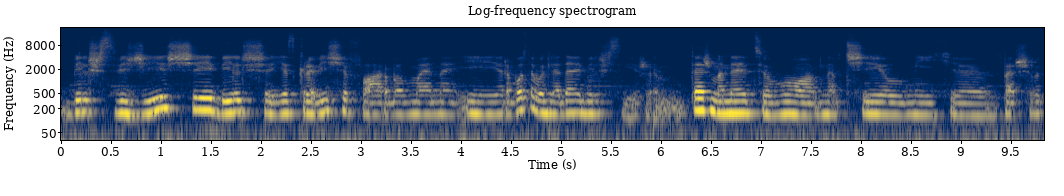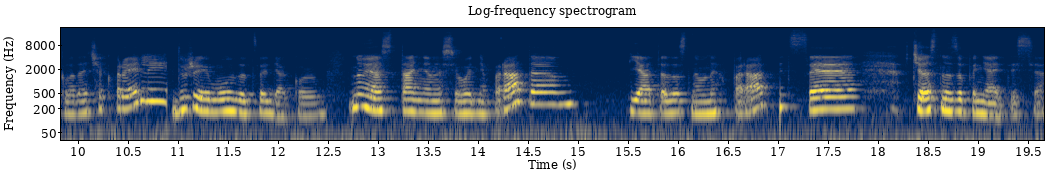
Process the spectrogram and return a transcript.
більш свіжіші, більш яскравіші фарби в мене, і робота виглядає більш свіжою. Теж мене цього навчив мій е, перший викладач акварелі. Дуже йому за це дякую. Ну і остання на сьогодні порада. П'ята з основних порад це вчасно зупиняйтеся,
